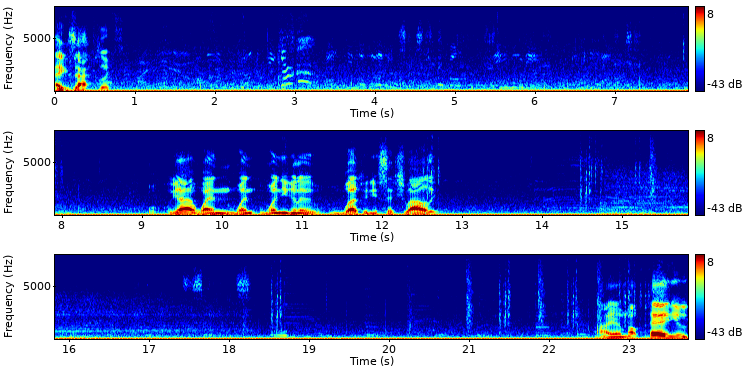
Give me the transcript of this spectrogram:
Exactly. Yeah, when when when you're gonna work on your sexuality? I am not paying you,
